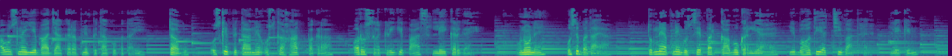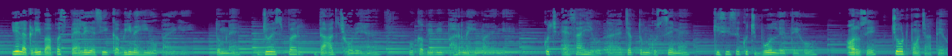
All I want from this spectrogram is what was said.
अब उसने ये बात जाकर अपने पिता को बताई। तब उसके पिता ने उसका हाथ पकड़ा और उस लकड़ी के पास लेकर गए। उन्होंने उसे बताया, तुमने अपने गुस्से पर काबू कर लिया है, ये बहुत ही अच्छी बात है, लेकिन ये लकड़ी वापस पहले जैसी कभी नहीं हो पाएगी। तुमने जो इस पर दाग छोड़े हैं, वो कभी भी भर नहीं पाएँगे। कुछ ऐसा ही होता है जब तुम गुस्से में किसी से कुछ बोल देते हो और उसे चोट पहुंचाते हो,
